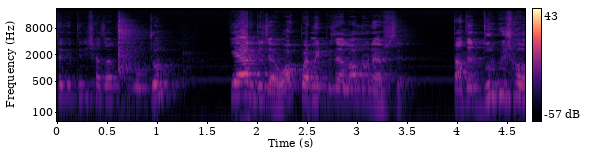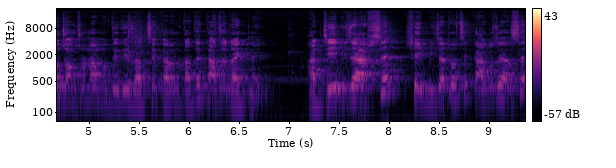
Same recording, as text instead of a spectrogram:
থেকে তিরিশ হাজার লোকজন কেয়ার ভিজা ওয়ার্ক পারমিট ভিজা লন্ডনে আসছে। তাদের দুর্বিষহ যন্ত্রণার মধ্যে দিয়ে যাচ্ছে কারণ তাদের কাজের রাইট নাই। আর যে ভিসা আসছে, সেই ভিসাটা হচ্ছে কাগজে আছে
